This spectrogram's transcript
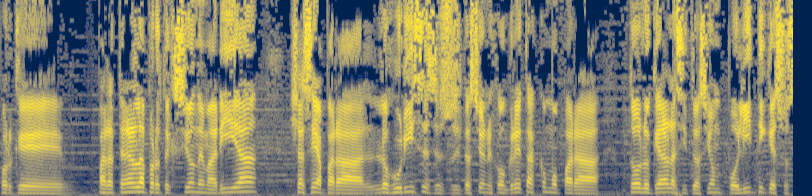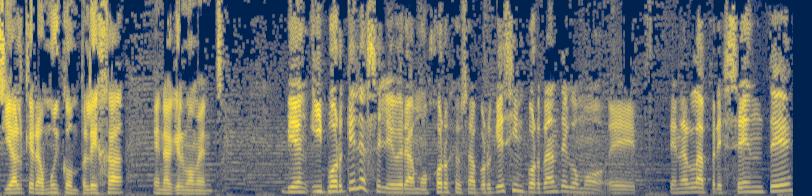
porque para tener la protección de María, ya sea para los gurises en sus situaciones concretas, como para todo lo que era la situación política y social que era muy compleja en aquel momento. Bien, ¿y por qué la celebramos, Jorge? O sea, ¿por qué es importante como eh, tenerla presente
